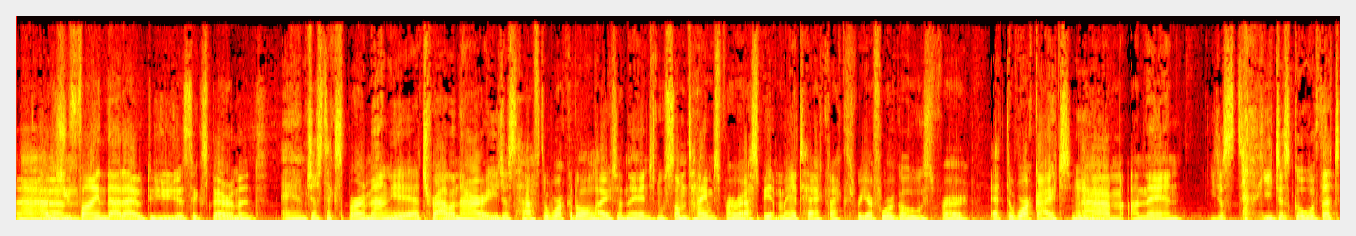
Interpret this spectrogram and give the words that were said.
Um, How did you find that out? Did you just experiment? um, just experiment, yeah, trial and error. You just have to work it all out, and then you know sometimes for a recipe it may take like three or four goes for it to work out, um, and then you just you just go with it.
